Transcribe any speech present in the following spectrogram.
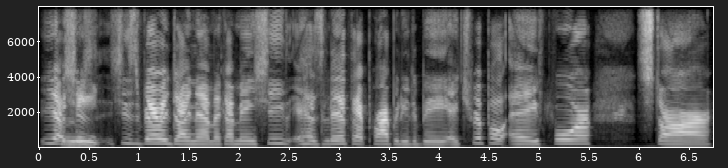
Yeah, she's meet. she's very dynamic. I mean, she has led that property to be a triple A four star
